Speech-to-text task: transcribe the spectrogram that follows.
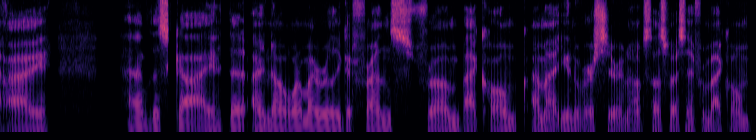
I have this guy that I know, one of my really good friends from back home. I'm at university right now, so that's why I say from back home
